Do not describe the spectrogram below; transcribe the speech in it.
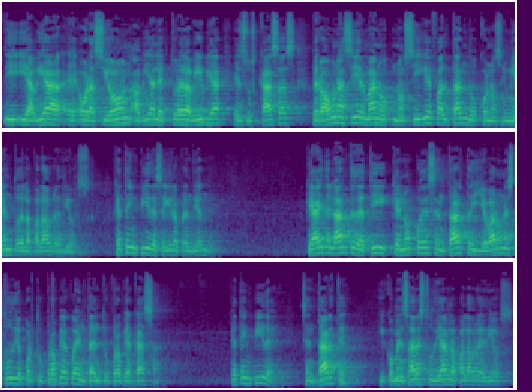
y, había eh, oración, había lectura de la Biblia en sus casas, pero aún así, hermano, nos sigue faltando conocimiento de la palabra de Dios. ¿Qué te impide seguir aprendiendo? ¿Qué hay delante de ti que no puedes sentarte y llevar un estudio por tu propia cuenta en tu propia casa? ¿Qué te impide sentarte y comenzar a estudiar la palabra de Dios?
